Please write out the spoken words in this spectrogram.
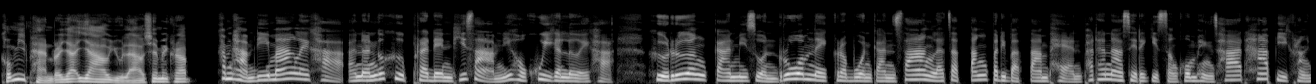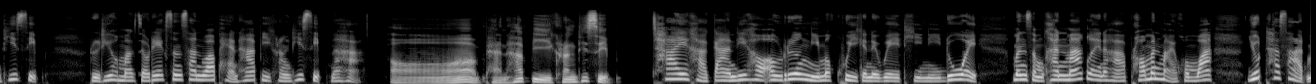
เขามีแผนระยะยาวอยู่แล้วใช่ไหมครับคำถามดีมากเลยค่ะ อันนั้นก็คือประเด็นที่ 3 ที่เขาคุยกันเลยค่ะ คือเรื่องการมีส่วนร่วมในกระบวนการสร้างและจัดตั้งปฏิบัติตามแผนพัฒนาเศรษฐกิจสังคมแห่งชาติ 5 ปีครั้งที่ 10 หรือที่เขามักจะเรียกสั้นๆ ว่าแผน 5 ปีครั้งที่ 10 นะคะอ๋อ แผน 5 ปีครั้งที่ 10 ใช่ค่ะการที่เขาเอาเรื่องนี้มาคุยกันในเวทีนี้ด้วย มันสำคัญมากเลยนะคะ เพราะมันหมายความว่ายุทธศาสตร์ใ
